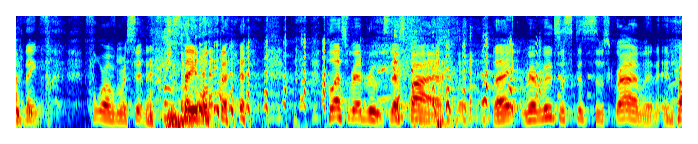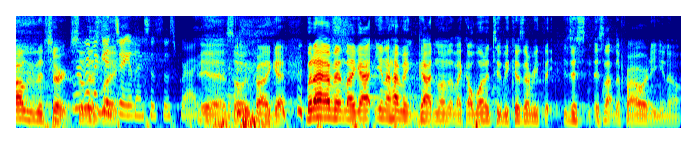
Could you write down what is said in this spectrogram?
I think f- four of them are sitting at the table. plus Red Roots. That's five. like Red Roots is subscribing, and probably the church. We're so gonna get like, Jalen to subscribe. yeah. So we probably got, but I haven't like I you know I haven't gotten on it like I wanted to because everything just it's not the priority, you know.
